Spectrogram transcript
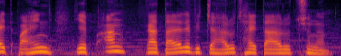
այդ պահին, երբ ան կատարել է վիճահարույց հայտարարությունը։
